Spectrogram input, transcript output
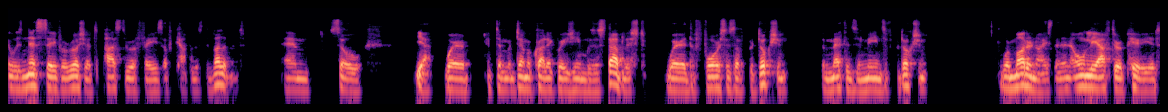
it was necessary for Russia to pass through a phase of capitalist development. Um, so, yeah, where a dem- democratic regime was established, where the forces of production, the methods and means of production, were modernized, and then only after a period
